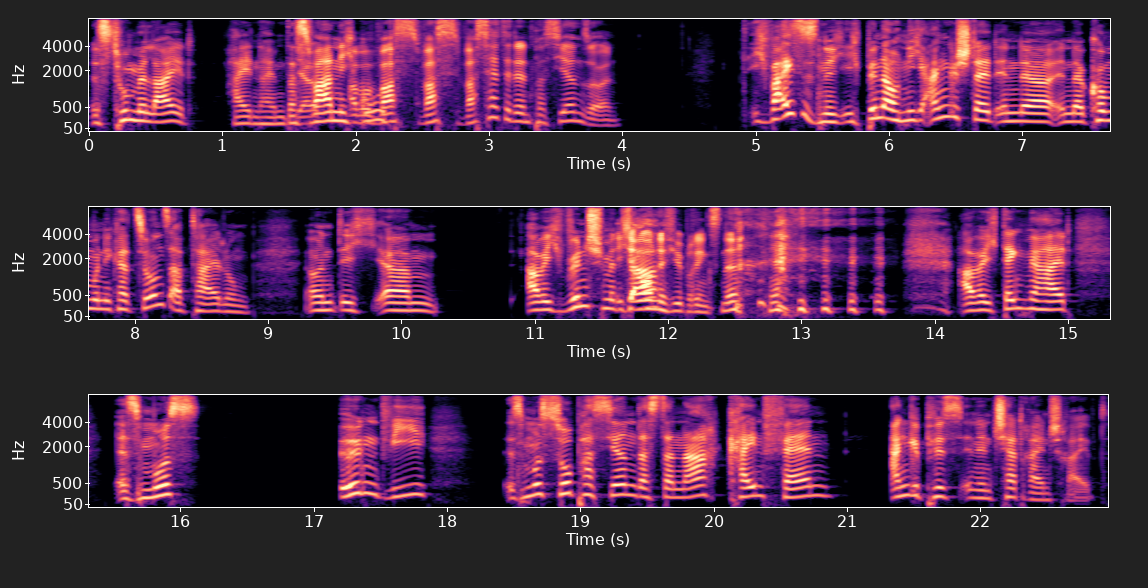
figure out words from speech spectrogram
Es tut mir leid, Heidenheim. Das Ja, war nicht aber gut. Was, was, was hätte denn passieren sollen? Ich weiß es nicht. Ich bin auch nicht angestellt in der, in der Kommunikationsabteilung. Und ich, ähm, aber ich wünsche mir Ich da, auch nicht übrigens, ne? aber ich denke mir halt, es muss irgendwie, es muss so passieren, dass danach kein Fan angepisst in den Chat reinschreibt.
